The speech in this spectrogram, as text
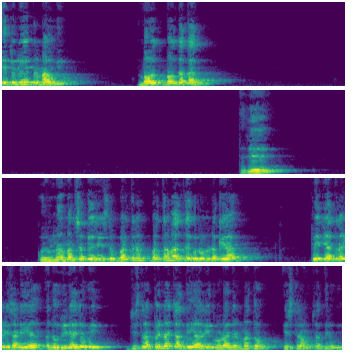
ਇਹ ਦੁਨੀਆ ਪਰਮਾਉਗੀ ਮੌਤ ਮੌਤ ਦਾ ਘਰ। ਤੇ ਜੇ ਗੁਰੂ ਨੂੰ ਨਾ ਮੰਨ ਸਕੇ ਸੀ ਸਿਰਫ ਵਰਤਨ ਵਰਤਨ ਵਾਸਤੇ ਗੁਰੂ ਨੂੰ ਰੱਖਿਆ। ਫਿਰ ਯਾਤਰਾ ਜਿਹੜੀ ਸਾਡੀ ਹੈ, ਅਧੂਰੀ ਰਹਿ ਜਾਊਗੀ। ਜਿਸ ਤਰ੍ਹਾਂ ਪਹਿਲਾਂ ਚੱਲਦੀ ਆ ਰਹੀ ਕਰੋੜਾਂ ਜਨਮਾਂ ਤੋਂ, ਇਸ ਤਰ੍ਹਾਂ ਹੁਣ ਚੱਲਦੀ ਰਹੂਗੀ।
